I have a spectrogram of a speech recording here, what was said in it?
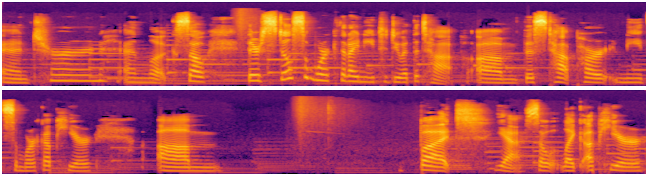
and turn and look. So there's still some work that I need to do at the top. Um, this top part needs some work up here. Um, but yeah, so like up here,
